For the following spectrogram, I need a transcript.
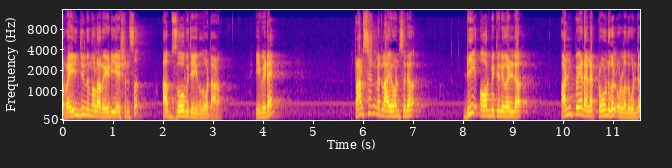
റേഞ്ചിൽ നിന്നുള്ള റേഡിയേഷൻസ് അബ്സോർബ് ചെയ്യുന്നതുകൊണ്ടാണ് ഇവിടെ ട്രാൻസിഷൻ മെറ്റൽ അയോൺസിൽ ഡി ഓർബിറ്റലുകളിൽ അൺപെയ്ഡ് ഇലക്ട്രോണുകൾ ഉള്ളതുകൊണ്ട്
